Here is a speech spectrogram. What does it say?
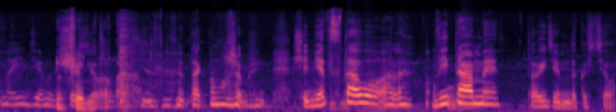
No i idziemy do święta. kościoła właśnie. Tak, no może by się nie wstało, ale witamy, to idziemy do kościoła.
